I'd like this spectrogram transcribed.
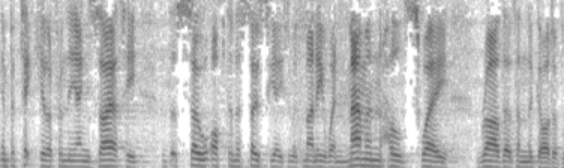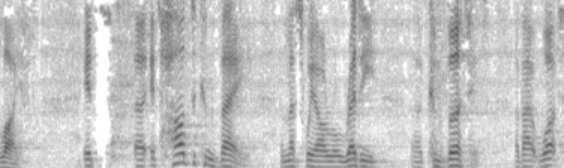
in particular, from the anxiety that is so often associated with money when mammon holds sway rather than the God of life. It's, uh, it's hard to convey unless we are already uh, converted about what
